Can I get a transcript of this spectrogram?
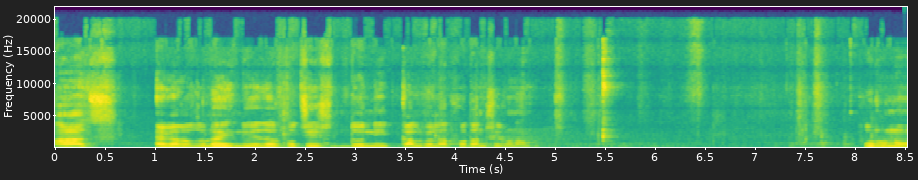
আজ এগারো জুলাই দুই হাজার পঁচিশ দৈনিক কালবেলার প্রধান শিরোনাম। পুরনো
